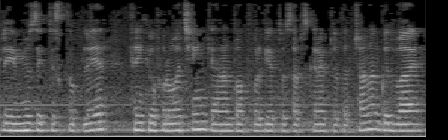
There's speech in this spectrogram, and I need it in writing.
Play Music desktop player. Thank you for watching and don't forget to subscribe to the channel. Goodbye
